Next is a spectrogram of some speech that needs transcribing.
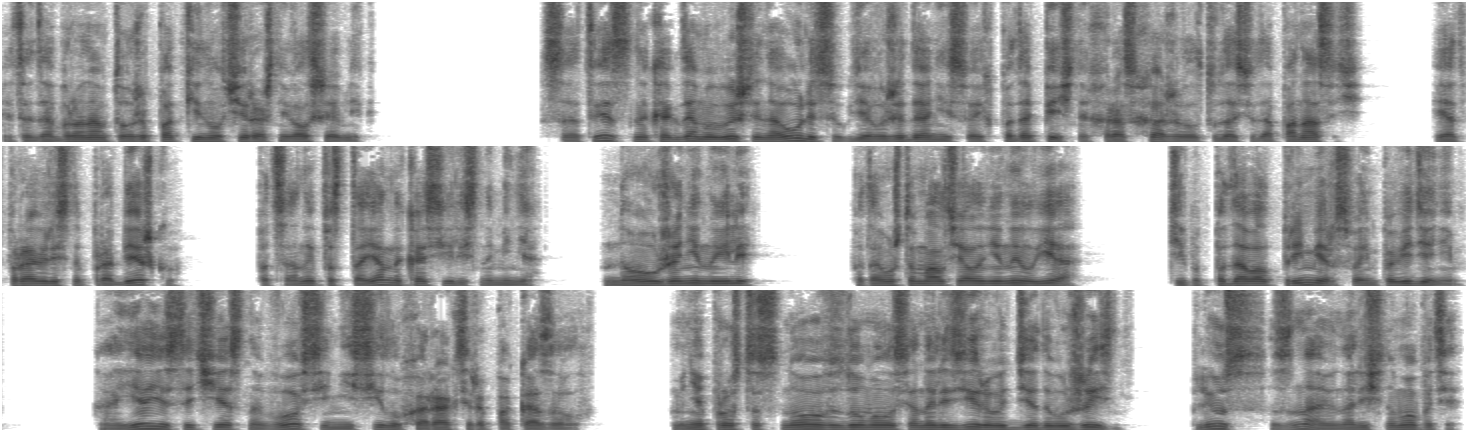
«Это добро нам тоже подкинул вчерашний волшебник». Соответственно, когда мы вышли на улицу, где в ожидании своих подопечных расхаживал туда-сюда Панасыч, и отправились на пробежку, пацаны постоянно косились на меня, но уже не ныли, потому что молчал и не ныл я, типа подавал пример своим поведением. А я, если честно, вовсе не силу характера показывал. Мне просто снова вздумалось анализировать дедову жизнь. Плюс, знаю на личном опыте,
